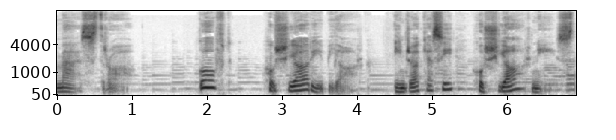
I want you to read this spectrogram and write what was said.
مست را. گفت هوشیاری بیار. اینجا کسی هوشیار نیست.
